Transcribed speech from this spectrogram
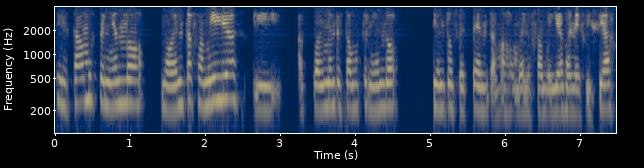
Sí, estábamos teniendo 90 familias y actualmente estamos teniendo 170 más o menos familias beneficiadas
